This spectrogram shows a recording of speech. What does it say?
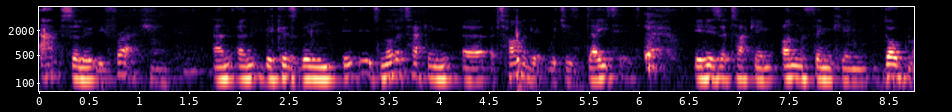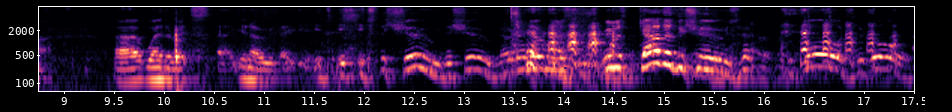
absolutely fresh. And, and because the it, it's not attacking uh, a target which is dated, it is attacking unthinking dogma. Uh, whether it's uh, you know it, it, it's the shoe, the shoe. No, no, no. We must, we must gather the shoes. The gourds, the gourds.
